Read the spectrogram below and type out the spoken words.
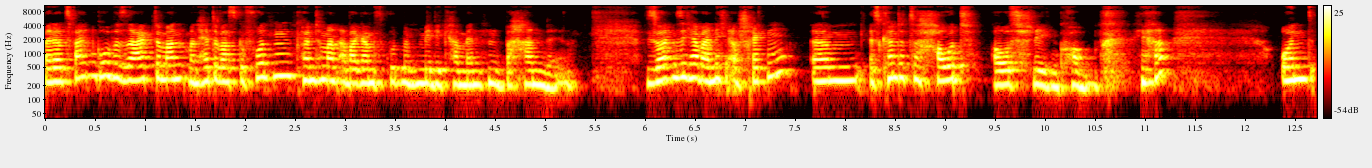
Bei der zweiten Gruppe sagte man, man hätte was gefunden, könnte man aber ganz gut mit Medikamenten behandeln. Sie sollten sich aber nicht erschrecken, ähm, es könnte zu Hautausschlägen kommen. ja? Und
